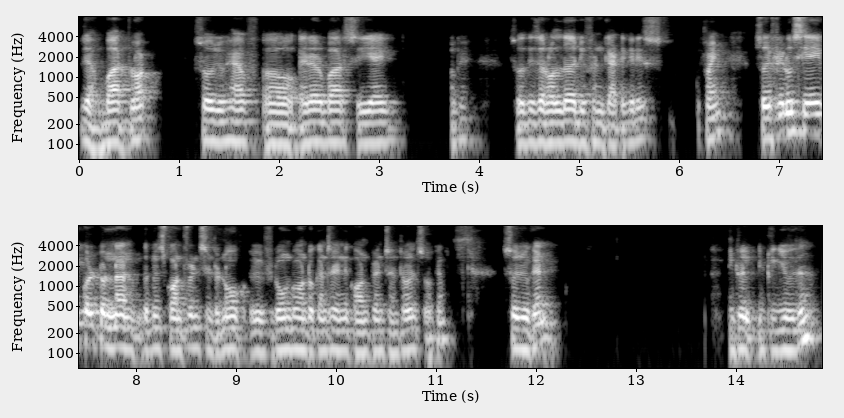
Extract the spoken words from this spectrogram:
yeah bar plot. So you have uh, error bar CI. Okay. So these are all the different categories. Fine. So if you do CI equal to none, that means confidence interval. No, if you don't want to consider any confidence intervals, okay. So you can it will it will give the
